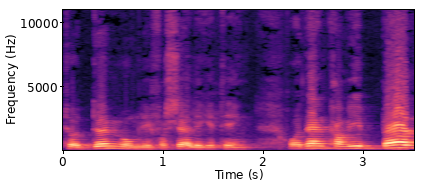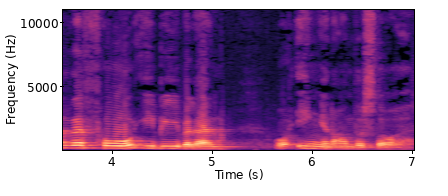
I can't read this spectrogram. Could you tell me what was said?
til å dømme om de forskjellige ting. Og den kan vi bare få i Bibelen og ingen andre steder.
